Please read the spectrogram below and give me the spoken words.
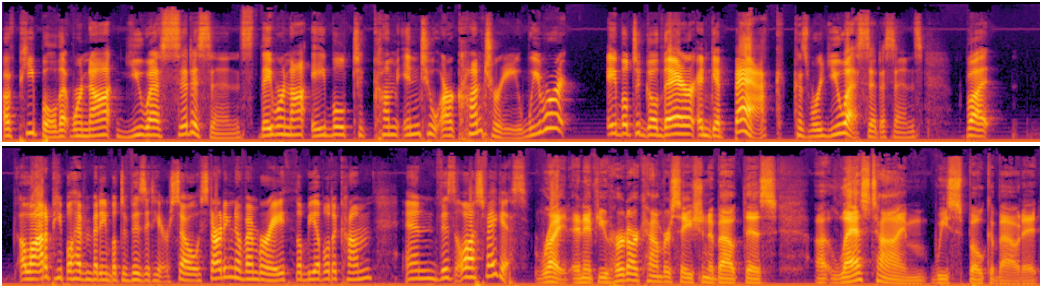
of people that were not U.S. citizens, they were not able to come into our country. We were able to go there and get back because we're U.S. citizens, but a lot of people haven't been able to visit here. So starting November 8th, they'll be able to come and visit Las Vegas. Right. And if you heard our conversation about this uh, last time we spoke about it,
